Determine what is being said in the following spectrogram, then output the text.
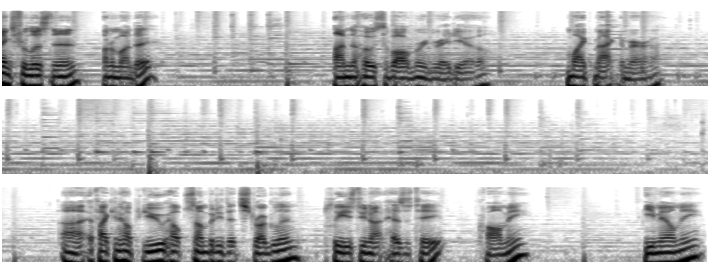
Thanks for listening on a Monday. I'm the host of All Marine Radio, Mike McNamara. Uh, if I can help you help somebody that's struggling, please do not hesitate. Call me, email me,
